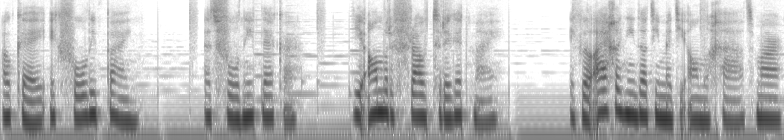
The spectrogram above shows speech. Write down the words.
Oké, ik voel die pijn. Het voelt niet lekker. Die andere vrouw triggert mij. Ik wil eigenlijk niet dat hij met die ander gaat, maar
